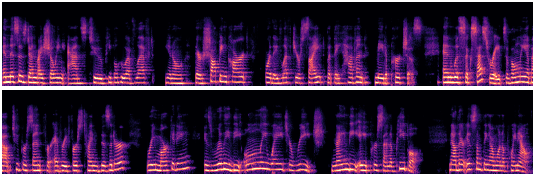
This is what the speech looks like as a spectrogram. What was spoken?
And this is done by showing ads to people who have left, you know, their shopping cart or they've left your site, but they haven't made a purchase. And with success rates of only about 2% for every first time visitor, remarketing is really the only way to reach 98% of people. Now, there is something I want to point out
